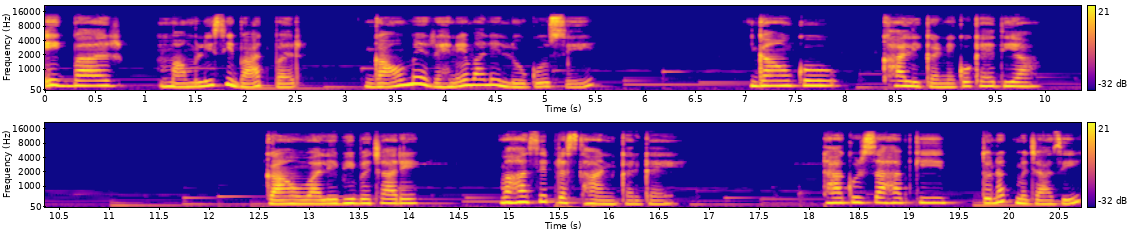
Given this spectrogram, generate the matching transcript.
एक बार मामूली सी बात पर गाँव में रहने वाले लोगों से गाँव को खाली करने को कह दिया। गाँव वाले भी बेचारे वहाँ से प्रस्थान कर गए। ठाकुर साहब की तुनक मिजाजी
